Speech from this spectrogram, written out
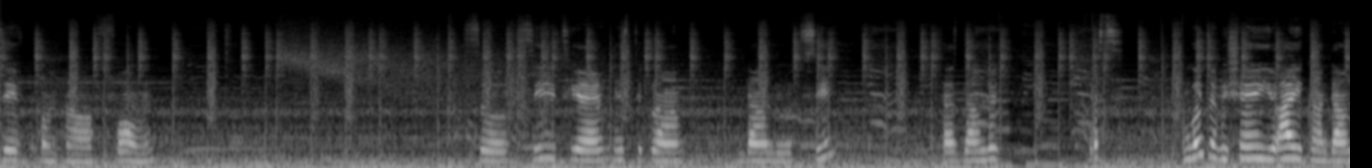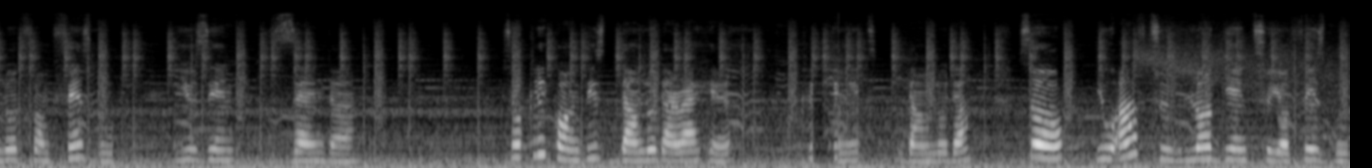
saved on our phone. So see it here instagram download. See? It has downloaded. Yes. i'm going to be showing you how you can download from facebook using xender so click on this downloader right here. Click on it downloader so you have to log in to your facebook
